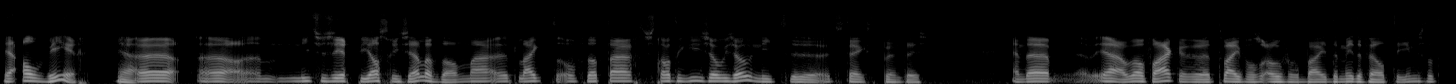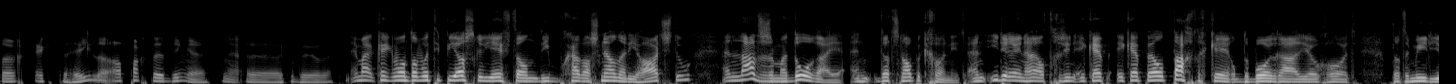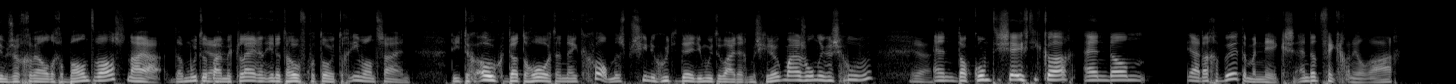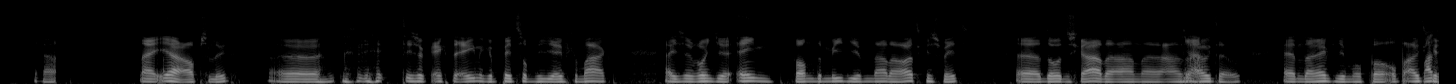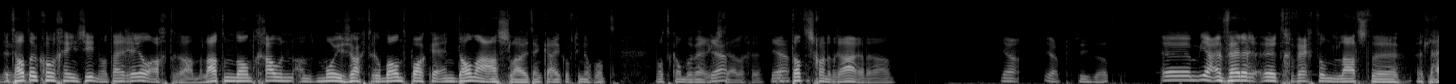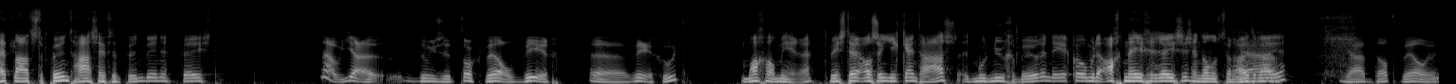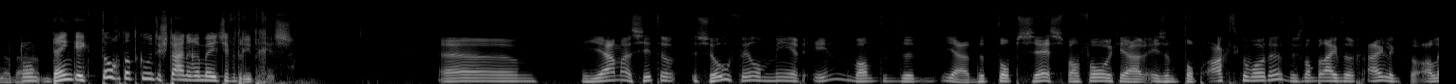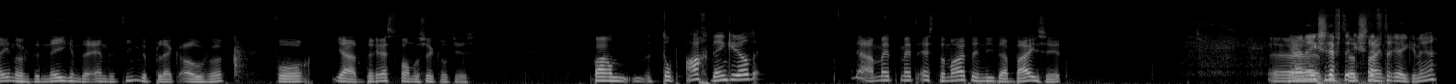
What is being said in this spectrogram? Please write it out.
Ja, alweer. Ja. Eh, eh, niet zozeer Piastri zelf dan, maar het lijkt of dat daar strategie sowieso niet het sterkste punt is. En daar eh, ja, wel vaker eh, twijfels over bij de middenveldteams. Dat er echt hele aparte dingen Ja. eh, gebeuren. Nee, maar kijk, want dan wordt die Piastri, die, heeft dan, die gaat al snel naar die hards toe. En laten ze maar doorrijden. En dat snap ik gewoon niet. En iedereen had gezien, ik heb, ik heb wel 80 keer op de boordradio gehoord dat de medium zo'n geweldige band was. Nou ja, dan moet er Ja. bij McLaren in het hoofdkantoor toch iemand zijn die toch ook dat hoort en denkt, goh, dat is misschien een goed idee, die moeten wij er misschien ook maar eens onder gaan schroeven. Ja, En dan komt die safety car en dan, ja, dan gebeurt er maar niks. En dat vind ik gewoon heel raar. ja. Nee, ja, absoluut. Eh, het is ook echt de enige pitstop die hij heeft gemaakt. Hij is een rondje 1 van de medium naar de hard geswitcht. eh, door de schade aan, eh, aan zijn Ja. auto. En daar heeft hij hem op, uitgereden. het had ook gewoon geen zin, want hij rail achteraan. Laat hem dan gauw een, een mooie zachtere band pakken en dan aansluiten en kijken of hij nog wat, wat kan bewerkstelligen. ja. Dat, dat is gewoon het rare eraan. Ja, ja, precies dat. Ehm, ja, en verder het gevecht om de laatste, het, het laatste punt. Haas heeft een punt binnen, feest. Nou ja, doen ze toch wel weer, eh, weer goed. Mag wel meer, hè? Tenminste, als je kent Haas, het moet nu gebeuren in de komende 8, 9 races en dan is het weer Ja, uitrijden. Ja, dat wel inderdaad. Dan denk ik toch dat Koen Steiner een beetje verdrietig is. Ehm, ja, maar zit er zoveel meer in? Want de, ja, de top 6 van vorig jaar is een top 8 geworden. Dus dan blijft er eigenlijk alleen nog de negende en de tiende plek over voor ja, de rest van de sukkeltjes. Waarom top 8, denk je dat? Ja, met, met Aston Martin die daarbij zit. Ja, nee, ik zit Eh, even, te- dat ik zit even te rekenen.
